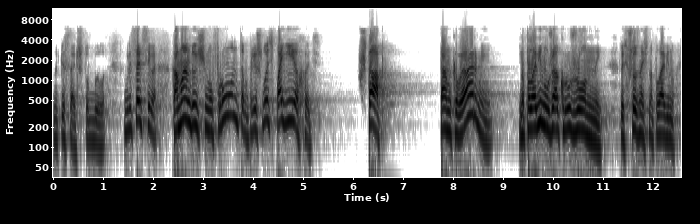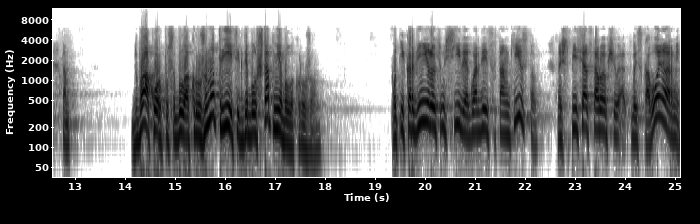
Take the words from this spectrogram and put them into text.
написать, что было. Представьте себе, командующему фронтом пришлось поехать в штаб танковой армии, наполовину уже окруженный. То есть что значит наполовину? Там два корпуса было окружено, третий, где был штаб, не был окружен. Вот и координировать усилия гвардейцев-танкистов, значит, с 52-й общей войсковой армии,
